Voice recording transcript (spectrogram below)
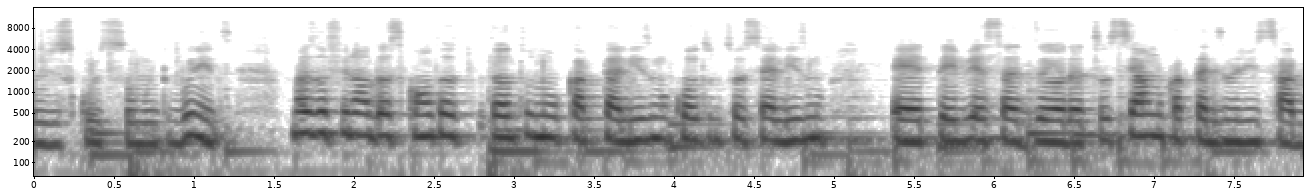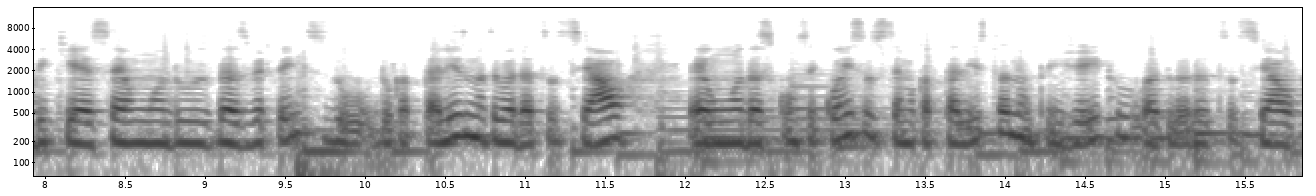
os discursos são muito bonitos mas no final das contas, tanto no capitalismo quanto no socialismo, é, teve essa desigualdade social. No capitalismo, a gente sabe que essa é uma dos, das vertentes do, do capitalismo, a desigualdade social é uma das consequências do sistema capitalista, não tem jeito, a desigualdade social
